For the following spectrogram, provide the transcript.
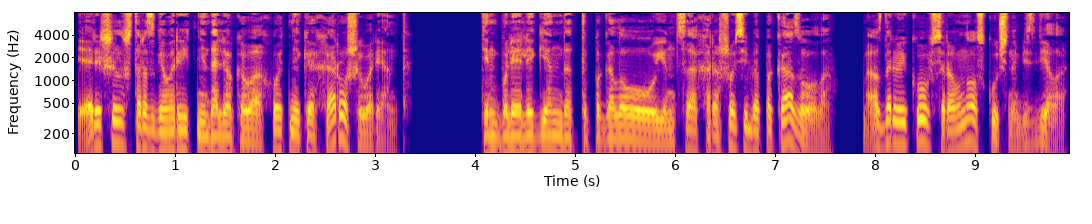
Я решил, что разговорить недалекого охотника — хороший вариант. Тем более легенда тупоголового юнца хорошо себя показывала, а здоровяку все равно скучно без дела.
